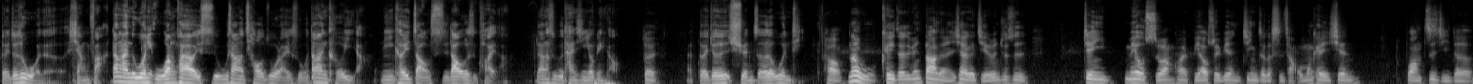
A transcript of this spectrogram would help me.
对，这是我的想法。当然，如果你五万块要以实物上的操作来说，当然可以啊，你可以找十到二十块的啊、这样是不是弹性又变高？对，对，就是选择的问题。好，那我可以在这边大胆的下一个结论，就是建议没有十万块不要随便进这个市场，我们可以先往自己的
